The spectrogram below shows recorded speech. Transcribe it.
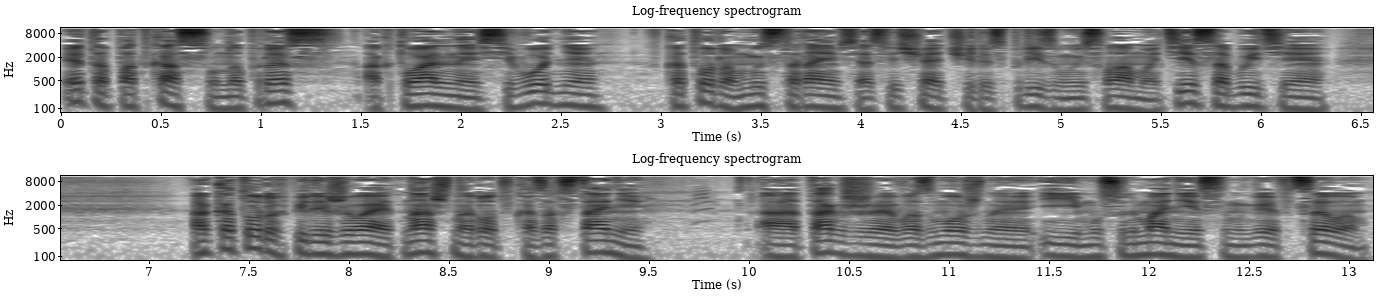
Это подкаст Суннапресс, актуальное сегодня, в котором мы стараемся освещать через призму ислама те события, о которых переживает наш народ в Казахстане, а также, возможно, и мусульмане СНГ в целом,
